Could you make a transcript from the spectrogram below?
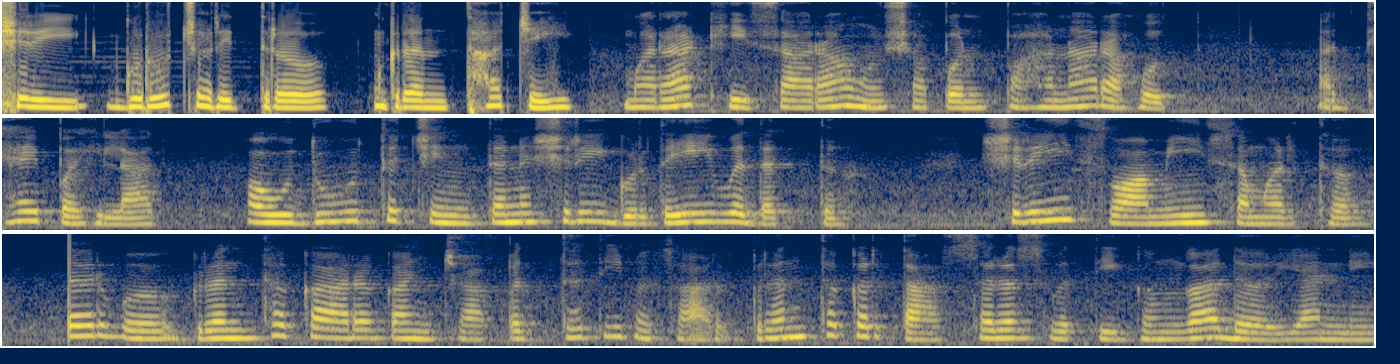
श्री गुरुचरित्र ग्रंथाचे मराठी सारांश आपण पाहणार आहोत. अध्याय पहिला अवधूत चिंतन श्री गुरुदेव दत्त. श्री स्वामी समर्थ. सर्व ग्रंथकारकांच्या पद्धतीनुसार ग्रंथकर्ता सरस्वती गंगाधर यांनी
